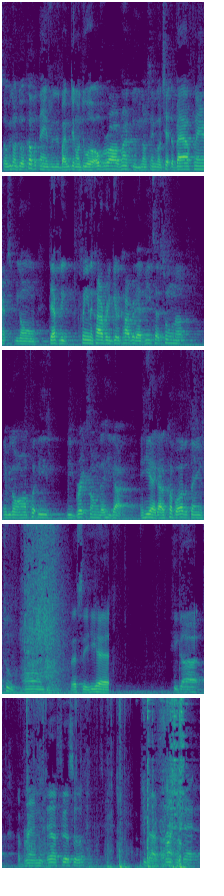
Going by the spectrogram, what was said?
So we're gonna do a couple things with this bike. We're just gonna do an overall run through, you know what I'm saying? We're gonna check the valve clearance. We're gonna definitely clean the carburetor, get a carburetor, that V-Touch tune up, and we're gonna um, put these, these brakes on that he got. And he had got a couple other things too. Um, let's see, he had, he got a brand new air filter. He got front and back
